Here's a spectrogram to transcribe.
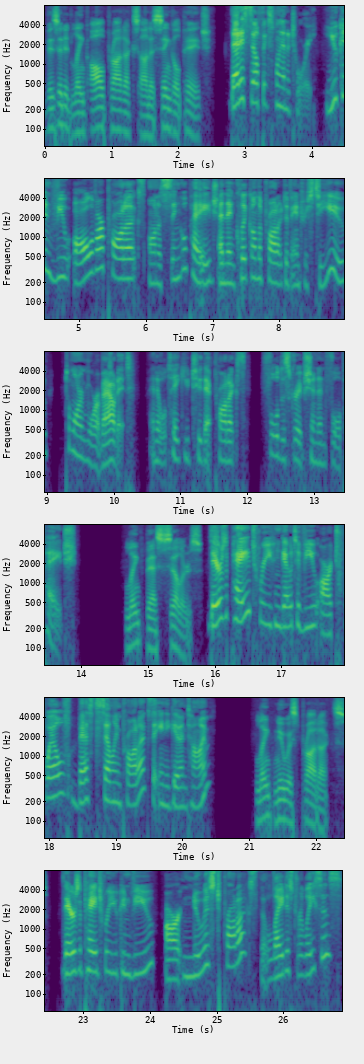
Visited link all products on a single page. That is self-explanatory. You can view all of our products on a single page and then click on the product of interest to you to learn more about it. And it will take you to that product's full description and full page. Link bestsellers. There's a page where you can go to view our 12 best-selling products at any given time. Link newest products. There's a page where you can view our newest products, the latest releases.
